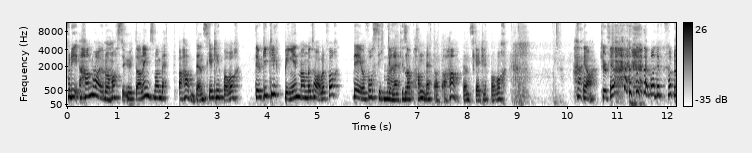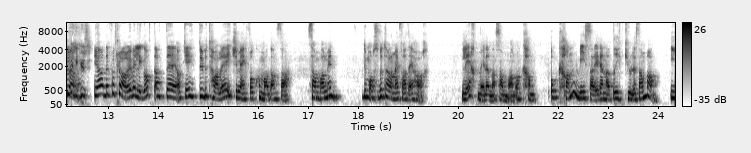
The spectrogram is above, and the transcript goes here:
Fordi han har jo da masse utdanning, så man vet aha, den skal jeg klippe over. Det er jo ikke klippingen man betaler for. Det er jo for sikkerheten sant. at han vet at aha, den skal jeg klippe over. Ja. Kult. Ja, det, forklarer, kult. ja, det forklarer jo veldig godt at eh, ok, du betaler ikke meg for å komme og danse sambaen min. Du må også betale meg for at jeg har lært meg denne sambaen og kan, og kan vise deg denne dritkule sambaen i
